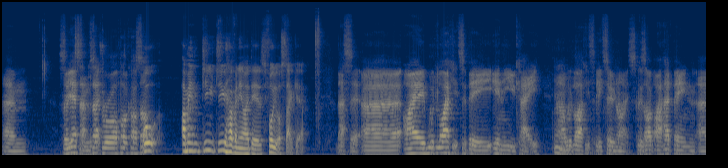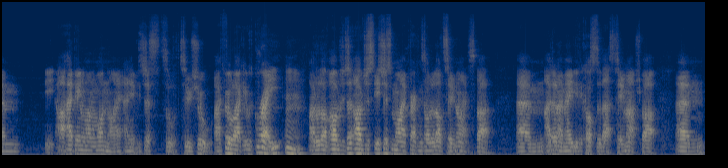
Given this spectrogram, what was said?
Um, so yeah, Sam, does that draw our podcast up? Well, I mean, do you do you have any ideas for your stag yet? That's it. Uh, I would like it to be in the UK, and I would like it to be two nights because I, I had been um, I had been on one one night, and it was just sort of too short. I feel like it was great. Mm. I would love. I would just. I would just. It's just my preference. I would love two nights, but um, I don't know. Maybe the cost of that's too much, but um,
